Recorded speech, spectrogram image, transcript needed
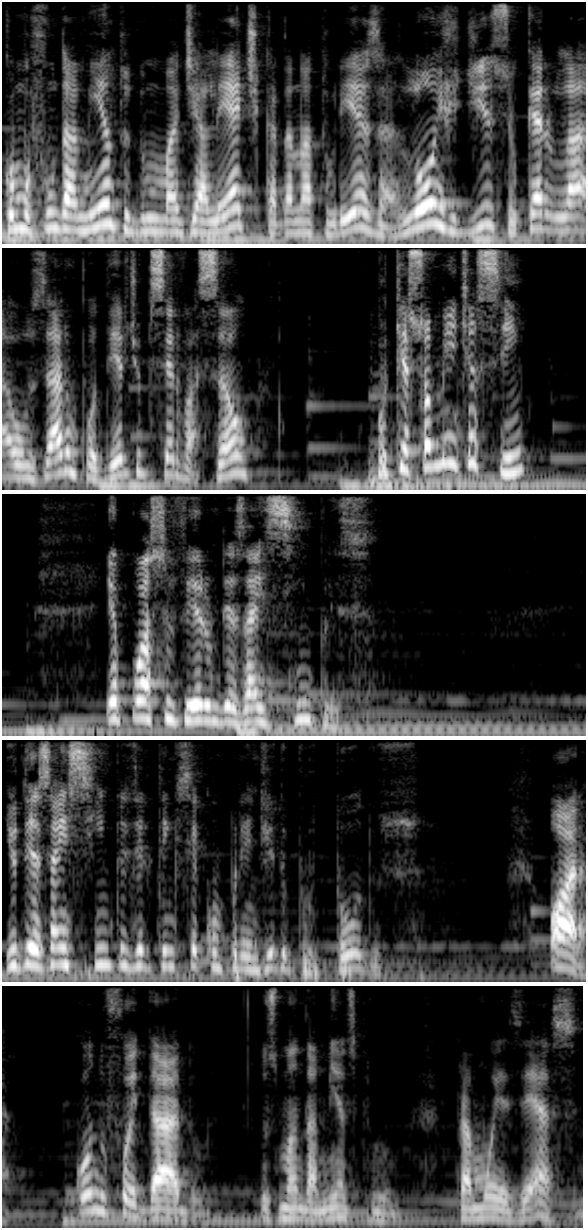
como fundamento de uma dialética da natureza, longe disso, eu quero usar um poder de observação, porque somente assim eu posso ver um design simples. E o design simples ele tem que ser compreendido por todos. Ora, quando foi dado os mandamentos para Moisés,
